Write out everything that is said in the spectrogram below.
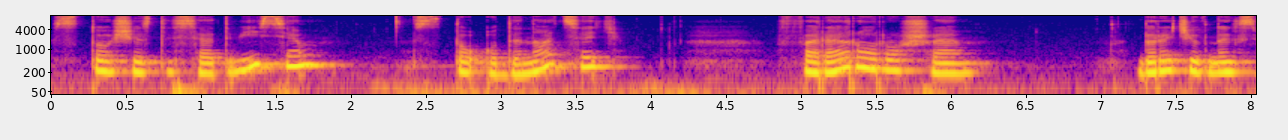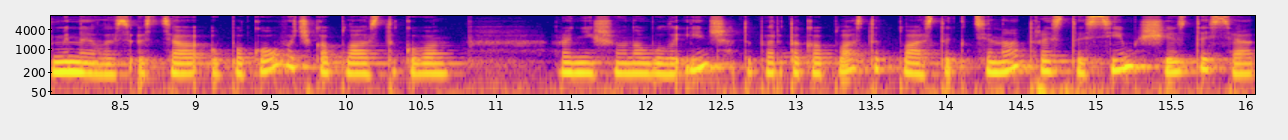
168, 111. Ferrero Rocher. До речі, в них змінилась ось ця упаковочка пластикова. Раніше вона була інша, тепер така пластик-пластик. Ціна 307,60.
